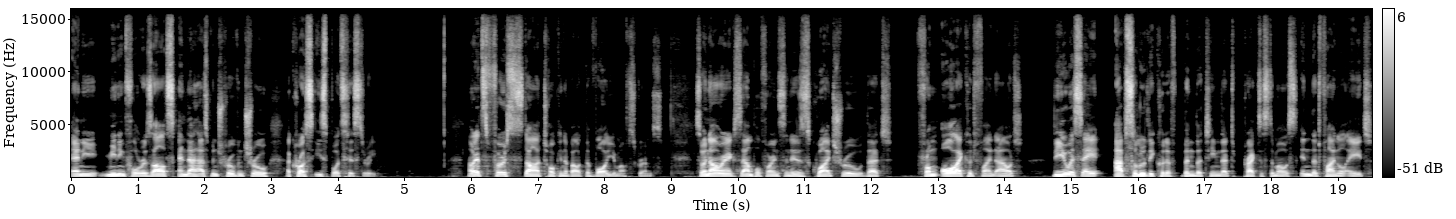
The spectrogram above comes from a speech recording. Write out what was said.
any meaningful results, and that has been proven true across esports history. Now let's first start talking about the volume of scrims. So in our example, for instance, it is quite true that from all I could find out, the USA absolutely could have been the team that practiced the most in that final eight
